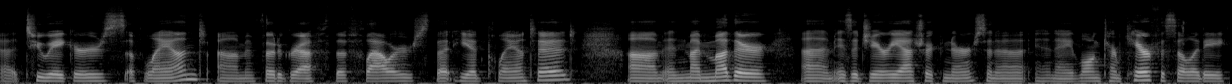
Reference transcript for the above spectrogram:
uh, two acres of land um, and photographed the flowers that he had planted. Um, and my mother um, is a geriatric nurse in a in a long term care facility.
